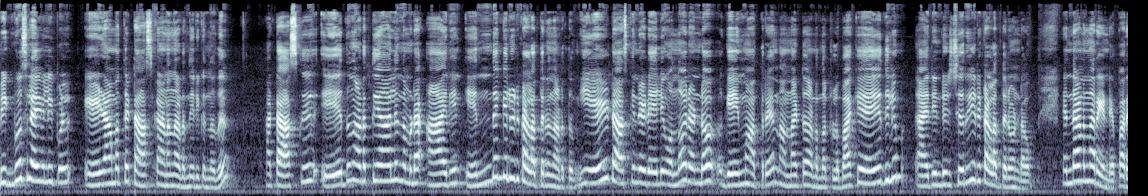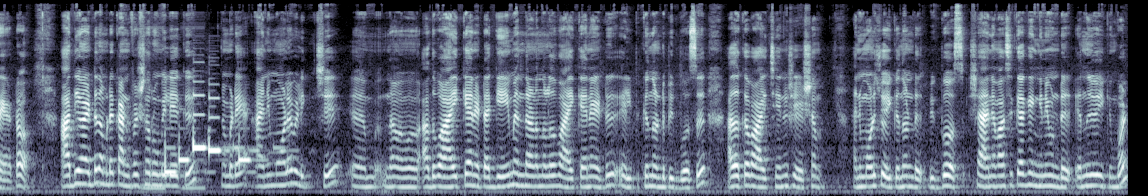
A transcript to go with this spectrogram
ബിഗ് ബോസ് ലൈവിൽ ഇപ്പോൾ ഏഴാമത്തെ ടാസ്ക്കാണ് നടന്നിരിക്കുന്നത്. ആ ടാസ്ക് ഏത് നടത്തിയാലും നമ്മുടെ ആര്യൻ എന്തെങ്കിലും ഒരു കള്ളത്തരം നടത്തും. ഈ ഏഴ് ടാസ്കിന്റെ ഇടയിൽ ഒന്നോ രണ്ടോ ഗെയിം മാത്രമേ നന്നായിട്ട് നടന്നിട്ടുള്ളൂ. ബാക്കി ഏതിലും ആര്യന്റെ ഒരു ചെറിയൊരു കള്ളത്തരം ഉണ്ടാവും. എന്താണെന്ന് അറിയണ്ടേ? പറയാം കേട്ടോ. ആദ്യമായിട്ട് നമ്മുടെ കൺഫെഷൻ റൂമിലേക്ക് നമ്മുടെ അനിമോളെ വിളിച്ച് അത് വായിക്കാനായിട്ട് ആ ഗെയിം എന്താണെന്നുള്ളത് വായിക്കാനായിട്ട് ഏൽപ്പിക്കുന്നുണ്ട് ബിഗ് ബോസ്. അതൊക്കെ വായിച്ചതിന് ശേഷം അനുമോൾ ചോദിക്കുന്നുണ്ട് ബിഗ് ബോസ് ഷാനവാസിക്കാക്ക് എങ്ങനെയുണ്ട്? എന്ന് ചോദിക്കുമ്പോൾ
